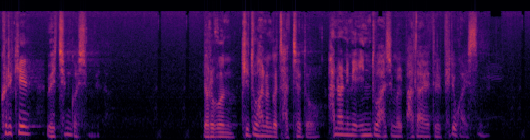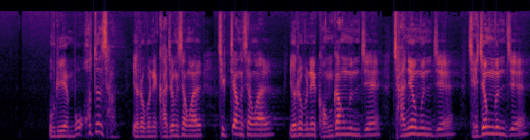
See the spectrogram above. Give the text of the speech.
그렇게 외친 것입니다. 여러분, 기도하는 것 자체도 하나님의 인도하심을 받아야 될 필요가 있습니다. 우리의 모든 삶, 여러분의 가정생활, 직장생활, 여러분의 건강 문제, 자녀 문제, 재정 문제,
